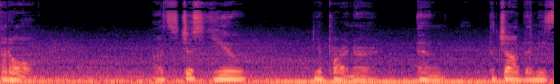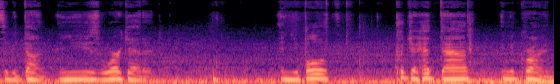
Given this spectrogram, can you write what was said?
at all. It's just you, your partner, and the job that needs to be done. And you just work at it. And you both put your head down and you grind.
